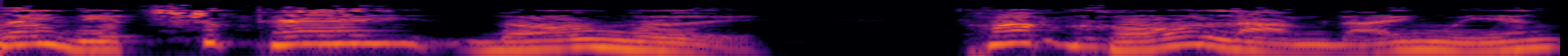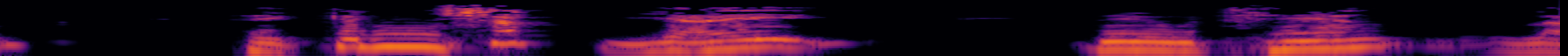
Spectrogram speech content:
lấy việc xuất thế độ người, thoát khổ làm đại nguyện, thì kinh sách dạy điều thiện là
